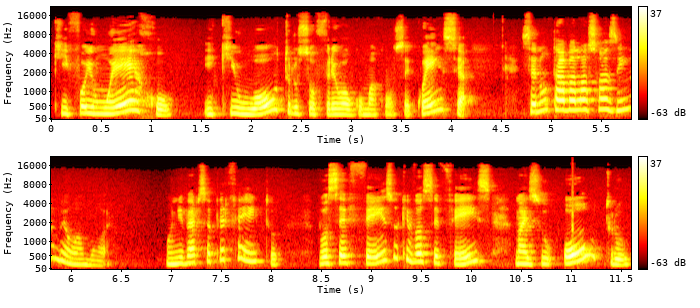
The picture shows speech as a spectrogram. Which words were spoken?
que foi um erro e que o outro sofreu alguma consequência, você não estava lá sozinho, meu amor. O universo é perfeito. Você fez o que você fez, mas o outro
